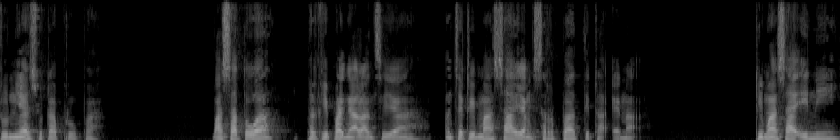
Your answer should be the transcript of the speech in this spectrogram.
dunia sudah berubah. Masa tua bagi banyak lansia menjadi masa yang serba tidak enak. Di masa ini,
